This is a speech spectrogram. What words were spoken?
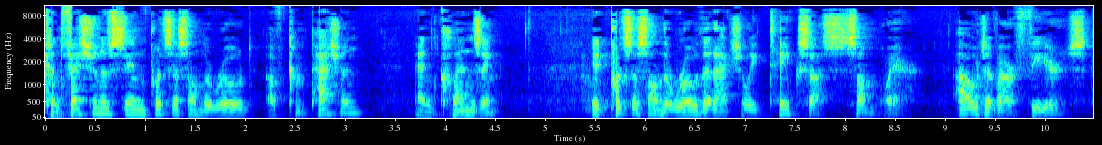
Confession of sin puts us on the road of compassion and cleansing. It puts us on the road that actually takes us somewhere, out of our fears,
